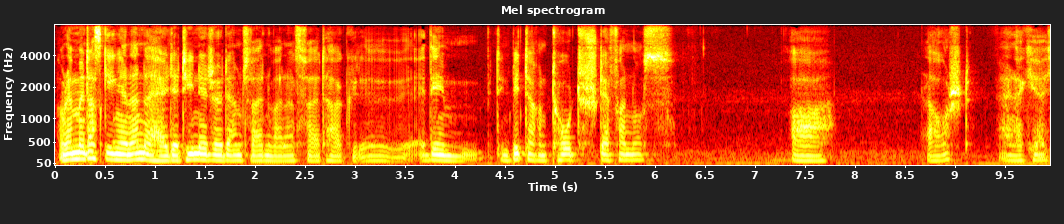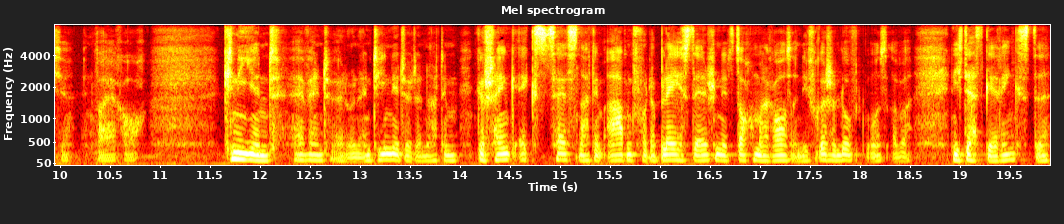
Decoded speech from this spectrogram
Und wenn man das gegeneinander hält, der Teenager, der am zweiten Weihnachtsfeiertag äh, den, den bitteren Tod Stephanus äh, lauscht, in einer Kirche, in Weihrauch, kniend eventuell, und ein Teenager, der nach dem Geschenkexzess, nach dem Abend vor der Playstation jetzt doch mal raus an die frische Luft muss, aber nicht das Geringste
